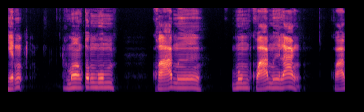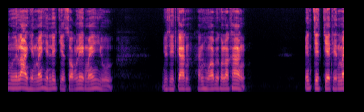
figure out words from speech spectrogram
เห็นมองตรงมุม ขวามือ มุมขวามือล่าง ขวามือล่างเห็นไหมเห็นเลขเจ็ดสองเลขไหมอยู่ อยู่ติดกัน หันหัวไปคนละข้าง เป็นเจ็ดเจ็ดเห็นไหม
